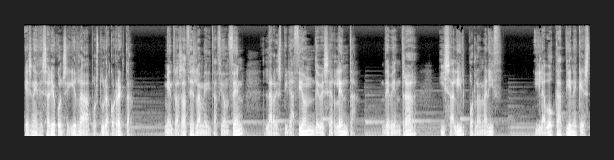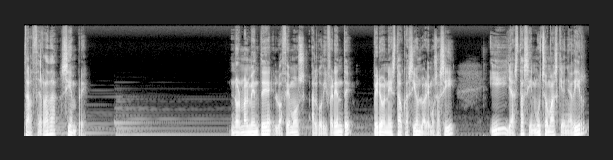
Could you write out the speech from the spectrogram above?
es necesario conseguir la postura correcta. Mientras haces la meditación zen, la respiración debe ser lenta, debe entrar y salir por la nariz, y la boca tiene que estar cerrada siempre. Normalmente lo hacemos algo diferente, pero en esta ocasión lo haremos así y ya está, sin mucho más que añadir,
